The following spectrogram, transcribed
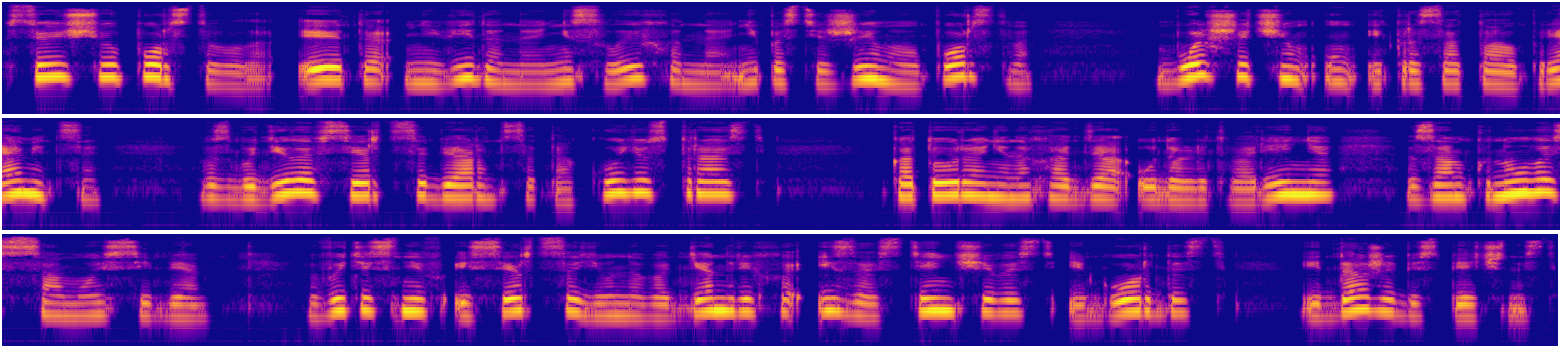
все еще упорствовала, и это невиданное, неслыханное, непостижимое упорство, больше, чем ум и красота упрямицы, возбудило в сердце Бярнца такую страсть, которая, не находя удовлетворения, замкнулась самой себе — вытеснив из сердца юного Генриха и застенчивость, и гордость, и даже беспечность,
